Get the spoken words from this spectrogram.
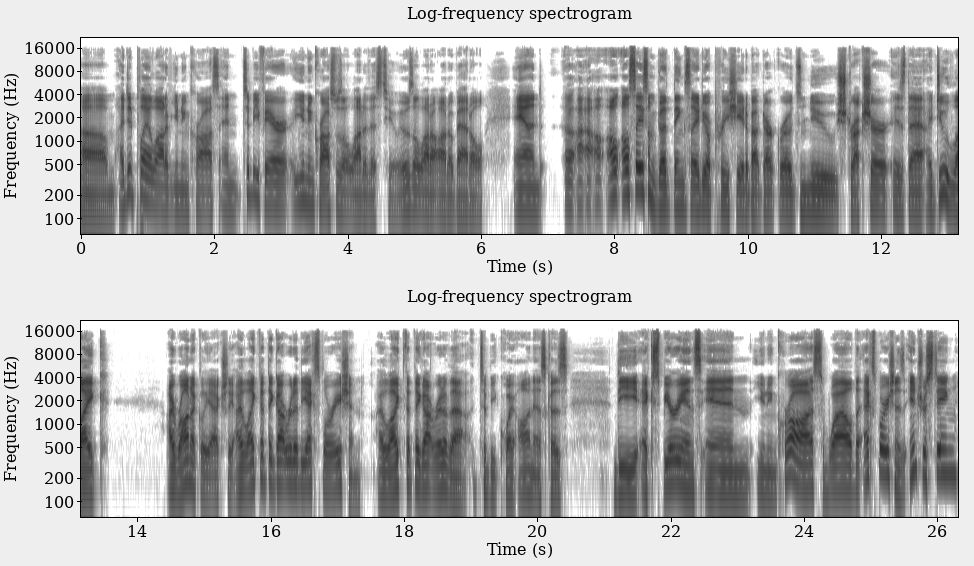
um I did play a lot of Union Cross. And to be fair, Union Cross was a lot of this too. It was a lot of auto battle, and uh, I, I'll I'll say some good things that I do appreciate about Dark Road's new structure is that I do like. Ironically, actually, I like that they got rid of the exploration. I like that they got rid of that. To be quite honest, because the experience in Union Cross, while the exploration is interesting,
